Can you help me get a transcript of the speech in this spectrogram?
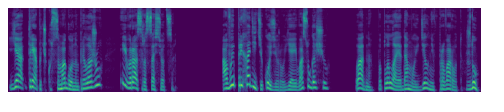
Я тряпочку с самогоном приложу и в раз рассосется. А вы приходите к озеру, я и вас угощу. Ладно, поплыла я домой, дел не в проворот. Жду.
